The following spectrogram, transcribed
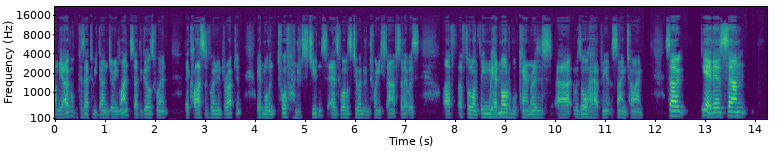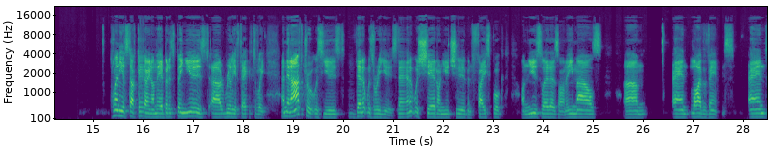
on the oval because that had to be done during lunch, so the girls weren't their classes weren't interrupted. We had more than 1,200 students as well as 220 staff, so that was a, a full-on thing. We had multiple cameras. Uh, it was all happening at the same time. So yeah, there's um, plenty of stuff going on there, but it's been used uh, really effectively. And then after it was used, then it was reused. Then it was shared on YouTube and Facebook, on newsletters, on emails, um, and live events. And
